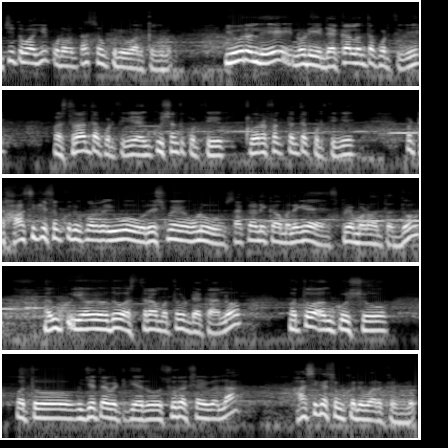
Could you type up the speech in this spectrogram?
ಉಚಿತವಾಗಿ ಕೊಡುವಂತಹ ಸೋಂಕು ನಿವಾರಕಗಳು ಇವರಲ್ಲಿ ನೋಡಿ, ಡೆಕಾಲ್ ಅಂತ ಕೊಡ್ತೀವಿ, ವಸ್ತ್ರ ಅಂತ ಕೊಡ್ತೀವಿ, ಅಂಕುಶ್ ಅಂತ ಕೊಡ್ತೀವಿ, ಕ್ಲೋರೋಫೆಕ್ಟ್ ಅಂತ ಕೊಡ್ತೀವಿ. ಬಟ್ ಹಾಸಿಗೆ ಸೋಂಕು ನಿವಾರಕ ಇವು ರೇಷ್ಮೆ ಹುಳು ಸಾಕಾಣಿಕಾ ಮನೆಗೆ ಸ್ಪ್ರೇ ಮಾಡುವಂಥದ್ದು. ಅಂಕು, ಯಾವ್ಯಾವುದು? ವಸ್ತ್ರ ಮತ್ತು ಡೆಕಾಲು ಮತ್ತು ಅಂಕುಶು ಮತ್ತು ವಿಜೇತ ವೆಟ್ಗೇರು, ಸುರಕ್ಷಾ ಇವೆಲ್ಲ ಹಾಸಿಗೆ ಸೋಂಕು ನಿವಾರಕಗಳು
